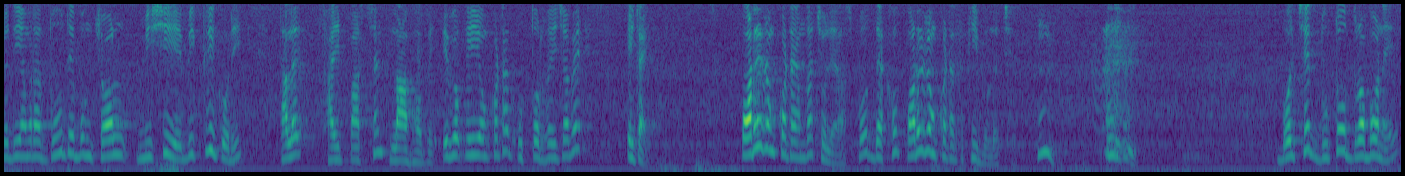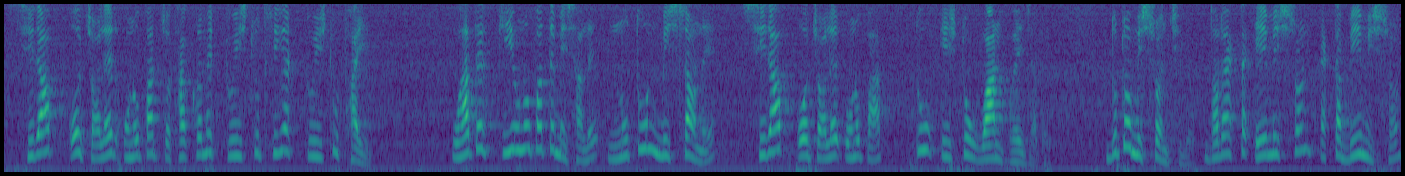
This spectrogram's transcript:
যদি আমরা দুধ এবং জল মিশিয়ে বিক্রি করি, তাহলে ফাইভ পার্সেন্ট লাভ হবে এবং এই অঙ্কটার উত্তর হয়ে যাবে এটাই। পরের অঙ্কটা আমরা চলে আসব। দেখো, পরের অঙ্কটাতে কি বলেছে? হুম? বলছে দুটো দ্রবণে সিরাপ ও জলের অনুপাত যথাক্রমে টু ইস টু থ্রি আর টু ইস টু ফাইভ উহাদের কী অনুপাতে মেশালে? নতুন মিশ্রণে সিরাপ ও জলের অনুপাত টু ইস টু ওয়ান হয়ে যাবে। দুটো মিশ্রণ ছিল। ধরো একটা এ মিশ্রণ, একটা বি মিশ্রণ।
